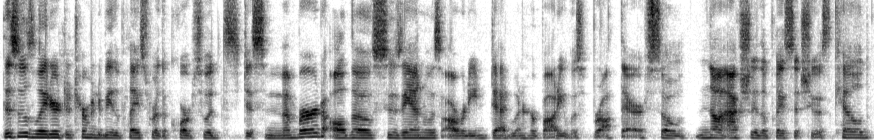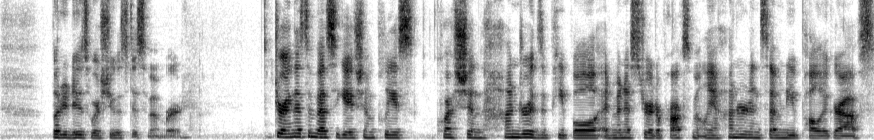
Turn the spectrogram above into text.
This was later determined to be the place where the corpse was dismembered, although Suzanne was already dead when her body was brought there. So, not actually the place that she was killed, but it is where she was dismembered. During this investigation, police questioned hundreds of people, administered approximately 170 polygraphs,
